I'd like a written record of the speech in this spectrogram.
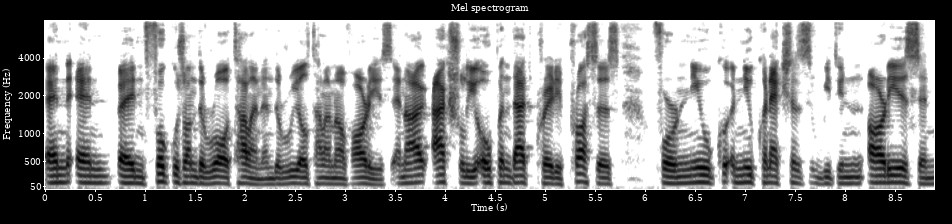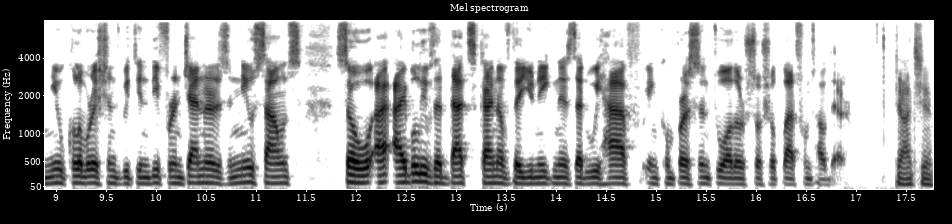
and and and focus on the raw talent and the real talent of artists and i actually open that creative process for new new connections between artists and new collaborations between different genres and new sounds. So I, I believe that that's kind of the uniqueness that we have in comparison to other social platforms out there. Gotcha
